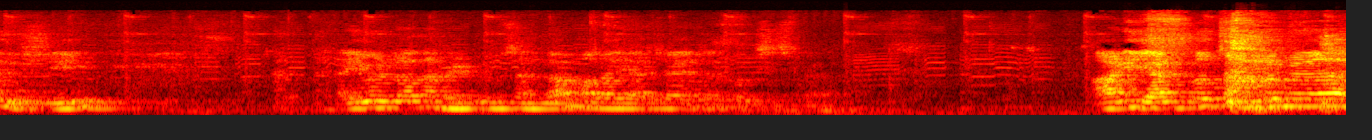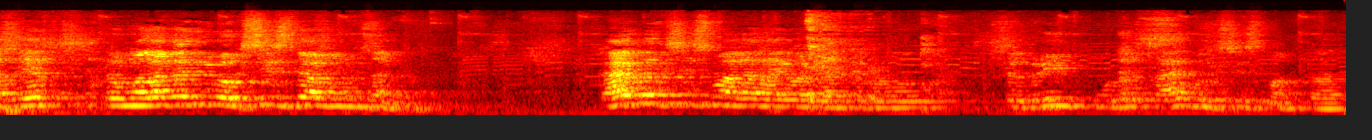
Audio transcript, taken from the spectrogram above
दिवशी आई वडिलांना भेटून सांगा मला याच्या याच्यात बक्षीस मिळालं. आणि यातलं चांगलं मिळालं असेल तर मला काहीतरी बक्षीस द्या म्हणून सांगा. काय बक्षीस मागायला आई वडिलांच्याकडून सगळी मुलं काय बक्षीस मागतात?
